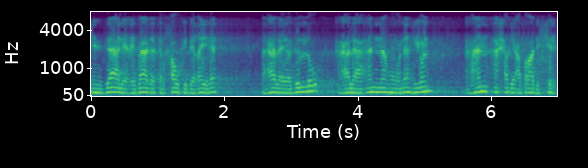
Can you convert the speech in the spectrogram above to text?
إنزال عبادة الخوف بغيره فهذا يدل على أنه نهي عن أحد أفراد الشرك.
